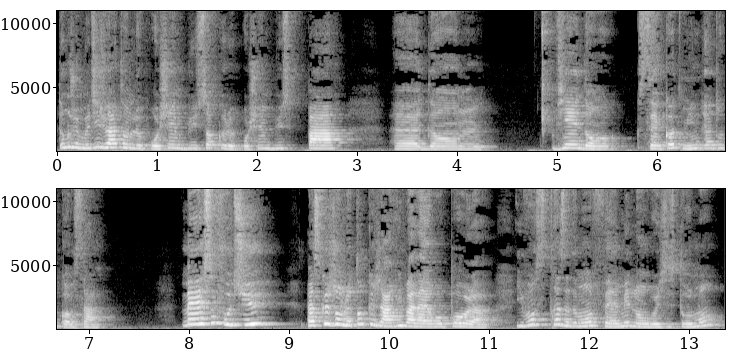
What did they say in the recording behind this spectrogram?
Donc, je me dis, je vais attendre le prochain bus, sauf que le prochain bus part euh, dans... vient dans 50 minutes, un truc comme ça. Mais je suis foutu. Parce que, genre, le temps que j'arrive à l'aéroport, là, ils vont très certainement fermer l'enregistrement.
